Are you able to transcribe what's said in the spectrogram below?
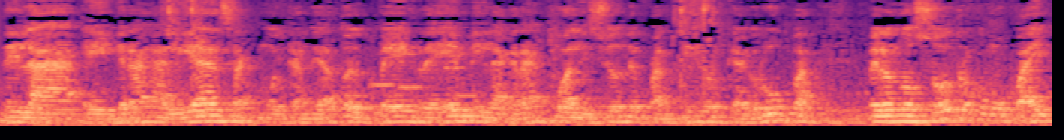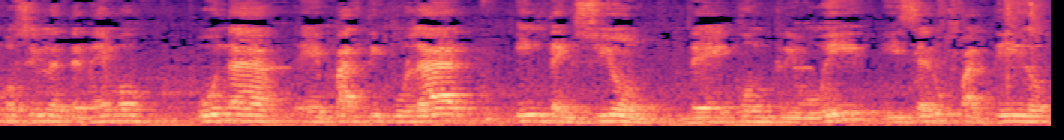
de la eh, gran alianza, como el candidato del PRM y la gran coalición de partidos que agrupa. Pero nosotros como país posible tenemos una eh, particular intención de contribuir y ser un partido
